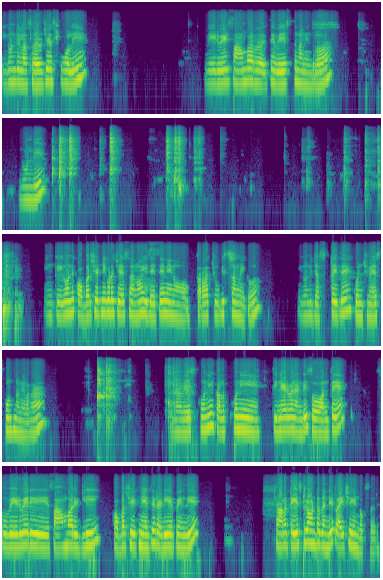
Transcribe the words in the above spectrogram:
ఇగోండి ఇలా సర్వ్ చేసుకోవాలి. వేడి వేడి సాంబార్ అయితే వేస్తున్నాను ఇందులో. ఇగోండి ఇంక ఇగోండి కొబ్బరి చట్నీ కూడా చేశాను. ఇదైతే నేను తర్వాత చూపిస్తాను మీకు. ఇగోండి జస్ట్ అయితే కొంచెం వేసుకుంటున్నాను ఇలాగా. ఇలా వేసుకొని కలుపుకొని తినేయడమేనండి. సో అంతే. సో వేడి వేడి సాంబార్ ఇడ్లీ కొబ్బరి చట్నీ అయితే రెడీ అయిపోయింది. చాలా టేస్ట్గా ఉంటుందండి. ట్రై చేయండి ఒకసారి.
